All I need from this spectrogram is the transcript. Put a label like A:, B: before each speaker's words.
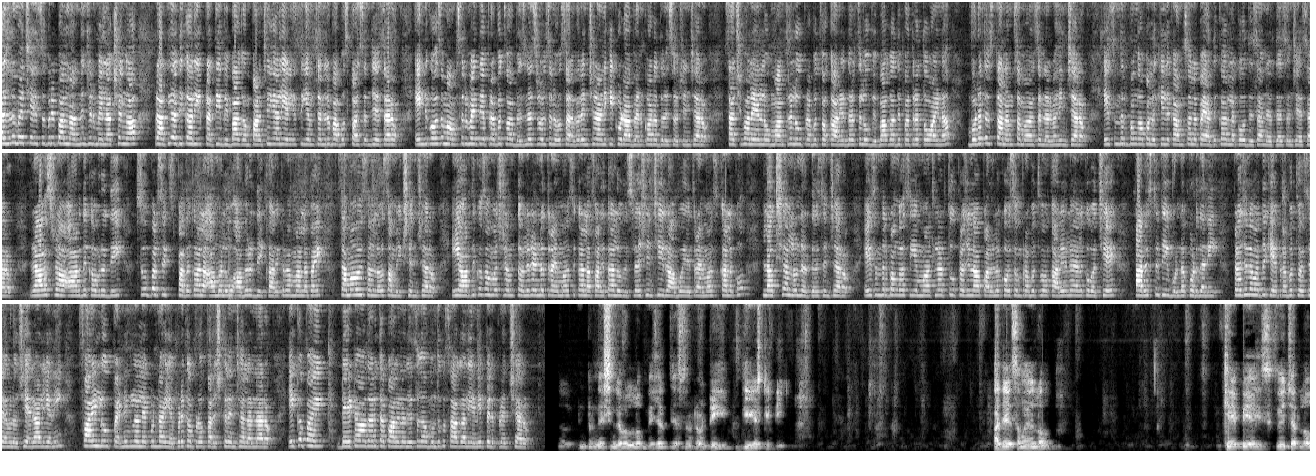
A: ప్రజలు మెచ్చే సుపరిపాలన అందించడమే లక్ష్యంగా ప్రతి అధికారి ప్రతి విభాగం పనిచేయాలి అని సీఎం చంద్రబాబు స్పష్టం చేశారు. ఇందుకోసం అవసరమైతే ప్రభుత్వ బిజినెస్ రూల్స్ను సవరించడానికి కూడా వెనుకాడొద్దని సూచించారు. సచివాలయంలో మంత్రులు ప్రభుత్వ కార్యదర్శులు విభాగాధిపతులతో ఆయన ఉన్నత స్థానం సమావేశం నిర్వహించారు. ఈ సందర్భంగా పలు కీలక అంశాలపై అధికారులకు దిశానిర్దేశం చేశారు. రాష్ట్ర ఆర్థిక వృద్ధి సూపర్ సిక్స్ పథకాల అమలు అభివృద్ధి కార్యక్రమాలపై సమావేశంలో సమీక్షించారు. ఈ ఆర్థిక సంవత్సరం తొలి రెండు త్రైమాసికాల ఫలితాలు విశ్లేషించి రాబోయే త్రైమాసికాలకు లక్ష్యాలను నిర్దేశించారు. ఈ సందర్భంగా సీఎం మాట్లాడుతూ ప్రజల పనుల కోసం ప్రభుత్వం కార్యాలయాలకు వచ్చే పరిస్థితి ఉండకూడదని ప్రజల వద్దకే ప్రభుత్వ సేవలు చేరాలి అని ఫైళ్ళు పెండింగ్లో లేకుండా ఎప్పటికప్పుడు పరిష్కరించాలన్నారు. ఇకపై డేటా ఆధారిత పాలన దిశగా ముందుకు సాగాలి అని పిలుపునిచ్చారు.
B: ఇంటర్నేషనల్ లెవెల్లో మెజర్ చేస్తున్నటువంటి జిఎస్టిపి. అదే సమయంలో కేపీఐస్ ఫ్యూచర్లో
